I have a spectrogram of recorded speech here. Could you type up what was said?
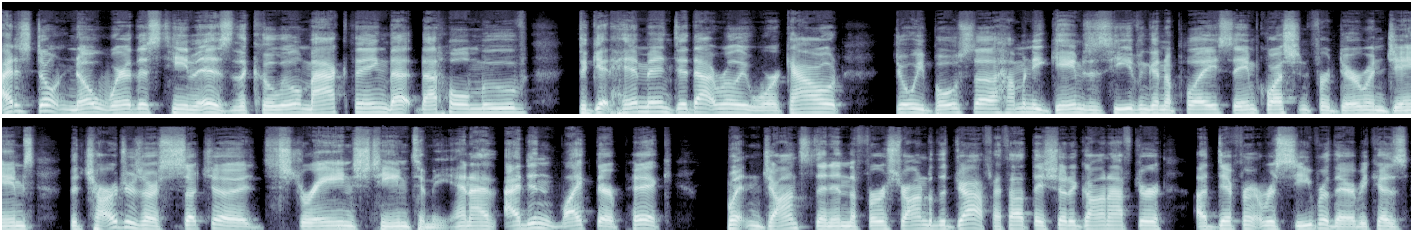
I just don't know where this team is. The Khalil Mack thing, that that whole move to get him in, did that really work out? Joey Bosa, how many games is he even going to play? Same question for Derwin James. The Chargers are such a strange team to me. And I, I didn't like their pick, Quentin Johnston, in the first round of the draft. I thought they should have gone after a different receiver there because,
